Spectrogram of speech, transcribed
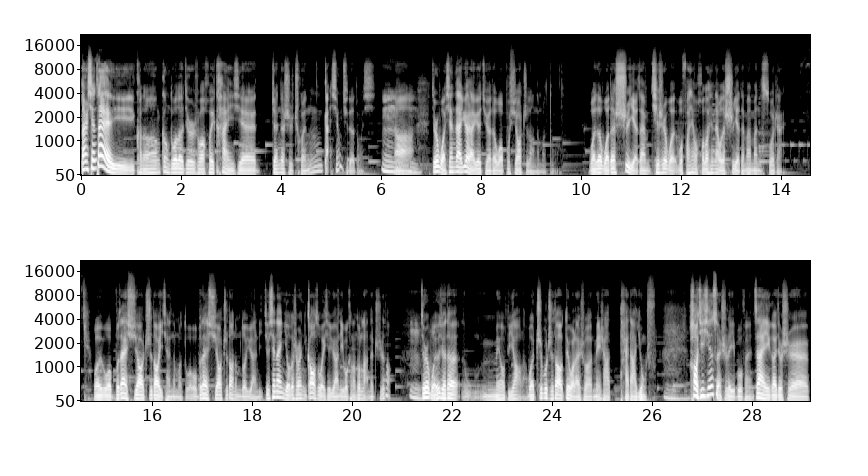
但是现在可能更多的就是说会看一些真的是纯感兴趣的东西。嗯啊嗯就是我现在越来越觉得我不需要知道那么多，我的我的视野在，其实我我发现我活到现在，我的视野在慢慢的缩窄。我我不再需要知道以前那么多，我不再需要知道那么多原理。就现在你有的时候你告诉我一些原理，我可能都懒得知道，嗯，就是我就觉得嗯没有必要了。我知不知道对我来说没啥太大用处。嗯好奇心损失了一部分，再一个就是，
